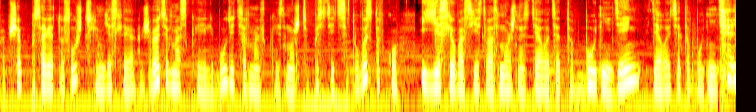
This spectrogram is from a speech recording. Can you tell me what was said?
Вообще посоветую слушателям, если живете в Москве или будете в Москве, сможете посетить эту выставку. И если у вас есть возможность сделать это в будний день, сделайте это в будний день.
